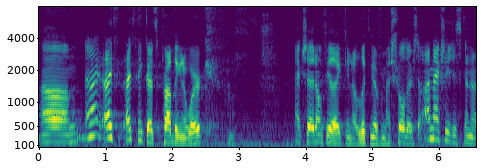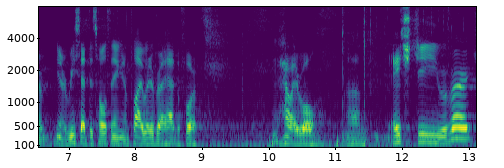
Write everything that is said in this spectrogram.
Um, and I, I, I think that's probably going to work. Actually, I don't feel like you know looking over my shoulder, so I'm actually just going to you know reset this whole thing and apply whatever I had before. How I roll. Um, HG revert,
